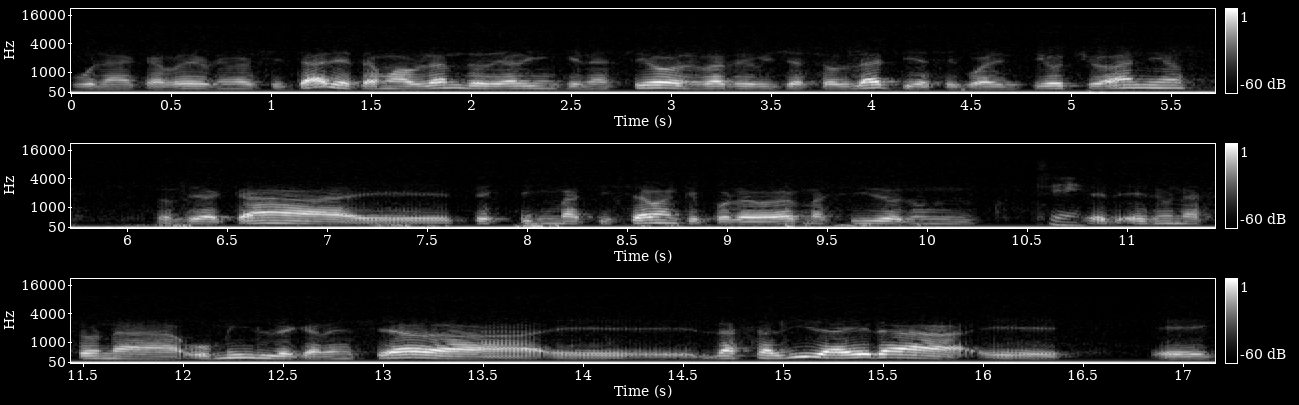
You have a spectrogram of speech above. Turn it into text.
una carrera universitaria. Estamos hablando de alguien que nació en el barrio Villa Soldati hace 48 años, donde acá eh, te estigmatizaban que por haber nacido en un sí. en, en, una zona humilde, carenciada, eh, la salida era eh, eh,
